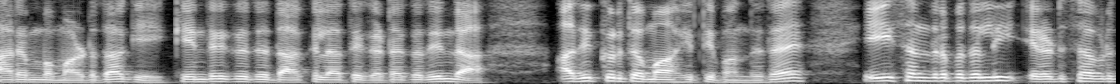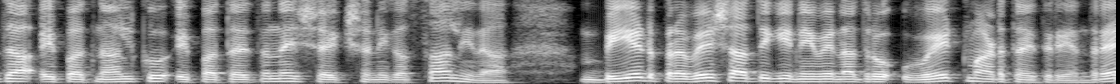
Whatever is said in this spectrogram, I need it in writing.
ಆರಂಭ ಮಾಡುವುದಾಗಿ ಕೇಂದ್ರೀಕೃತ ದಾಖಲಾತಿ ಘಟಕದಿಂದ ಅಧಿಕೃತ ಮಾಹಿತಿ ಬಂದಿದೆ. ಈ ಸಂದರ್ಭದಲ್ಲಿ ಎರಡು ಸಾವಿರದ ಇಪ್ಪತ್ನಾಲ್ಕು ಇಪ್ಪತ್ತೈದನೇ ಶೈಕ್ಷಣಿಕ ಸಾಲಿನ ಬಿ ಎಡ್ ಪ್ರವೇಶಾತಿಗೆ ನೀವೇನಾದರೂ ವೇಟ್ ಮಾಡ್ತಾ ಇದ್ದೀರಿ ಅಂದರೆ,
